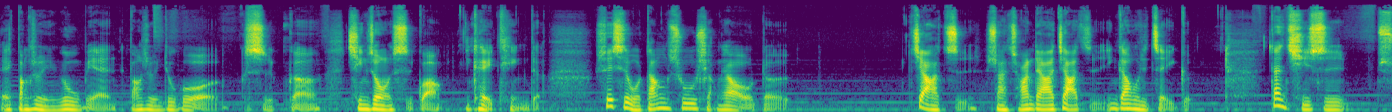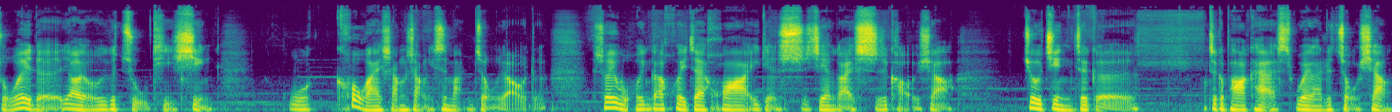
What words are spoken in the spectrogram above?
诶，帮助你入眠，帮助你度过时个轻松的时光，你可以听的。所以，其实我当初想要的价值，想传达的价值，应该会是这一个。但其实所谓的要有一个主题性，我后来想想也是蛮重要的。所以，我应该会再花一点时间来思考一下，究竟这个。这个 podcast 未来的走向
